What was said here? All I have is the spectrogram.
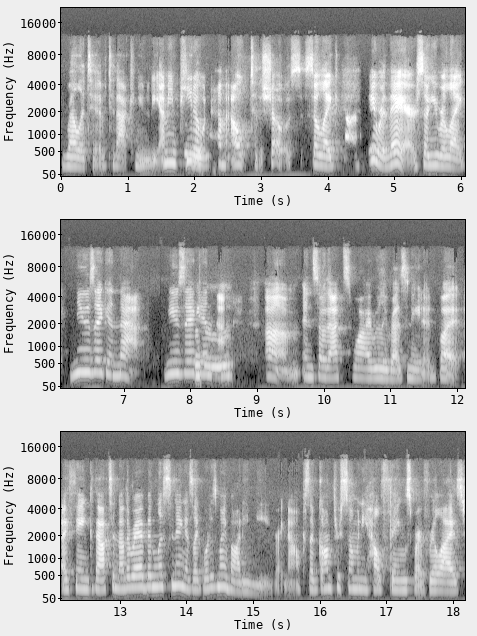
relative to that community. I mean PETA mm-hmm. would come out to the shows so like yeah. they were there. So you were like music and that music mm-hmm. and. Um, and so that's why I really resonated. But I think that's another way I've been listening is like, what does my body need right now? Because I've gone through so many health things where I've realized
